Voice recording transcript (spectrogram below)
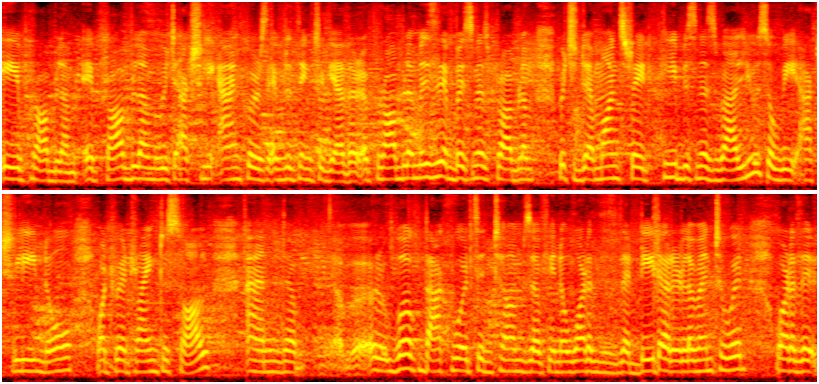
a problem, a problem which actually anchors everything together. A problem is a business problem which demonstrate key business value, so we actually know what we're trying to solve, and um, uh, work backwards in terms of you know what is the data relevant to it, what are the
